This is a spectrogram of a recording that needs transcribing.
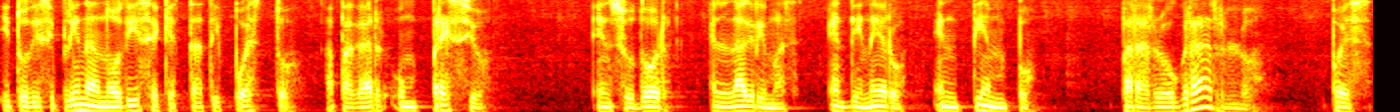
y tu disciplina no dice que estás dispuesto a pagar un precio en sudor, en lágrimas, en dinero, en tiempo, para lograrlo, pues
